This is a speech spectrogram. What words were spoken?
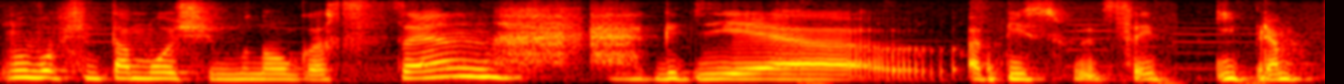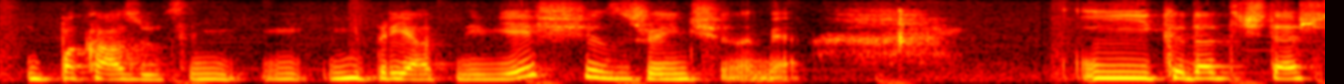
ну, в общем, там очень много сцен, где описываются и, и прям показываются неприятные вещи с женщинами. И когда ты читаешь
